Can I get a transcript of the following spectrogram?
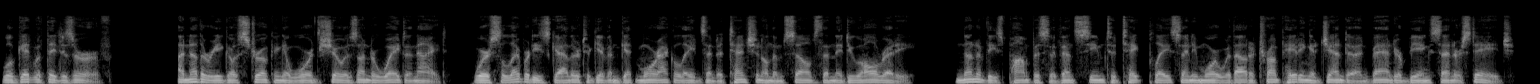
will get what they deserve. Another ego-stroking awards show is underway tonight, where celebrities gather to give and get more accolades and attention on themselves than they do already. None of these pompous events seem to take place anymore without a Trump-hating agenda and banter being center stage.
